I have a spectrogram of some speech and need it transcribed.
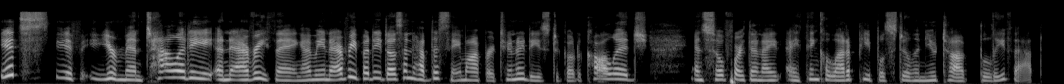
It's if your mentality and everything. I mean, everybody doesn't have the same opportunities to go to college and so forth. And I, I think a lot of people still in Utah believe that.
